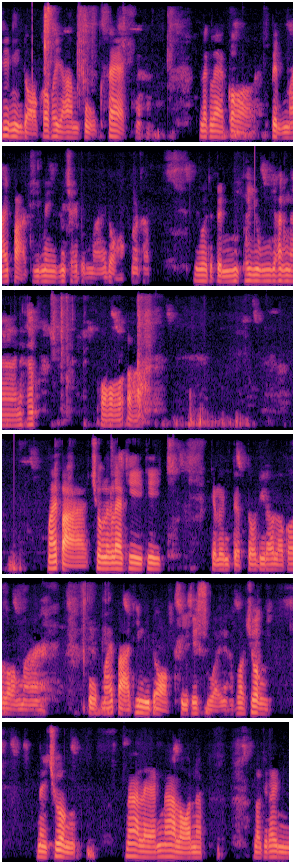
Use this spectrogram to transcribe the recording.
ที่มีดอกก็พยายามปลูกแทรกนะครับแรก ๆก็เป็นไม้ป่าที่ไม่ไม่ใช่เป็นไม้ดอกนะครับ ไม่ว่าจะเป็นพยุงยางนานะครับ พออไม้ป่าช่วงแรก ๆ ที่ที่เจริญเติบโตดีแล้วเราก็ลองมาปลูกไม้ป่าที่มีดอกสีสวยๆนะครับ เพราะช่วงในช่วงหน้าแล้งหน้าร้อนนะเราจะได้มี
